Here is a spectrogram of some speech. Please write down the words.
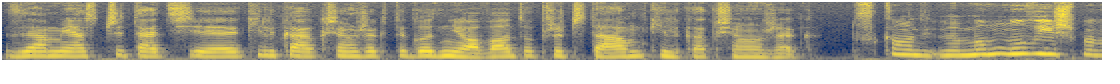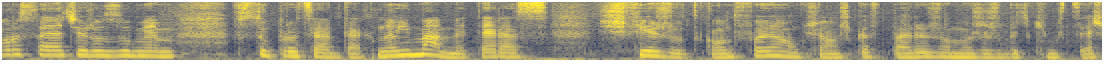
zamiast czytać e, kilka książek tygodniowo, to przeczytałam kilka książek skąd? No, mówisz po prostu, ja cię rozumiem w stu procentach. No i mamy teraz świeżutką twoją książkę w Paryżu, możesz być kim chcesz.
